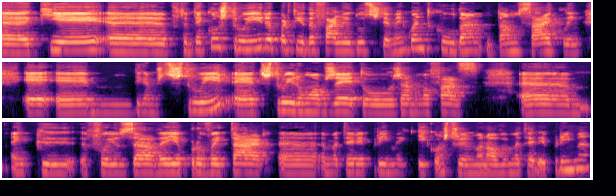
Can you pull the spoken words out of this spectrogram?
uh, que é, uh, portanto, é construir a partir da falha do sistema, enquanto que o downcycling é, é, digamos, destruir, é destruir um objeto ou já numa fase uh, em que foi usada e aproveitar a matéria-prima e construir uma nova matéria-prima.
